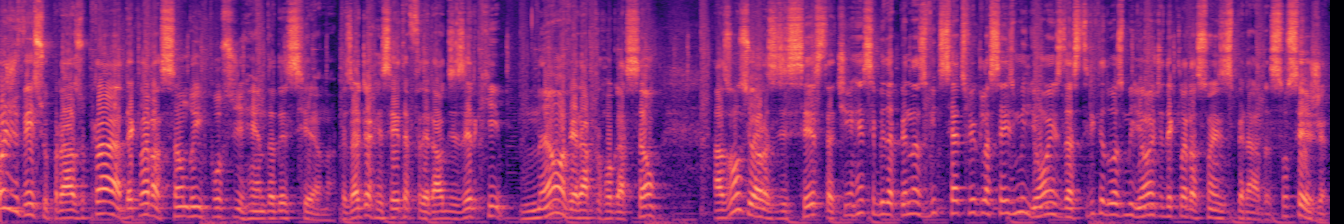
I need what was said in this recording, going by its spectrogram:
Hoje vence o prazo para a declaração do imposto de renda desse ano. Apesar de a Receita Federal dizer que não haverá prorrogação, às 11 horas de sexta tinha recebido apenas 27,6 milhões das 32 milhões de declarações esperadas, ou seja,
